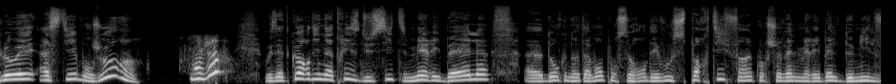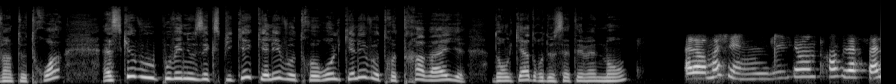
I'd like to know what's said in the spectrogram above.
Chloé Astier, bonjour. Bonjour. Vous êtes coordinatrice du site Méribel, euh, donc notamment pour ce rendez-vous sportif hein, Courchevel Méribel 2023. Est-ce que vous pouvez nous expliquer quel est votre rôle, quel est votre travail dans le cadre de cet événement? Alors moi j'ai une vision transversale,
